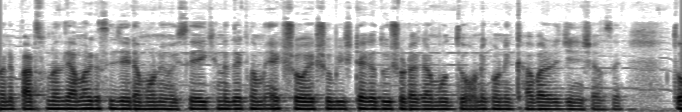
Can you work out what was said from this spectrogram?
মানে পার্সোনালি আমার কাছে যেটা মনে হয়েছে এখানে দেখলাম একশো একশো বিশ টাকা, দুইশো টাকার মধ্যে অনেক অনেক খাবারের জিনিস আছে। তো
